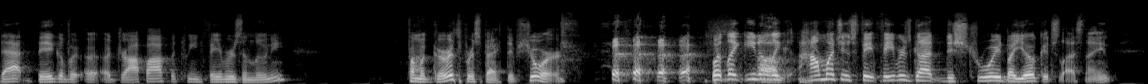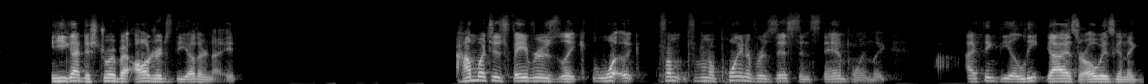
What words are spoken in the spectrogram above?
that big of a, a drop off between Favors and Looney? From a girth perspective, sure. But like you know, Um, like how much is Fa- Favors got destroyed by Jokic last night? He got destroyed by Aldridge the other night. How much is Favors like what like from from a point of resistance standpoint? Like I think the elite guys are always going to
